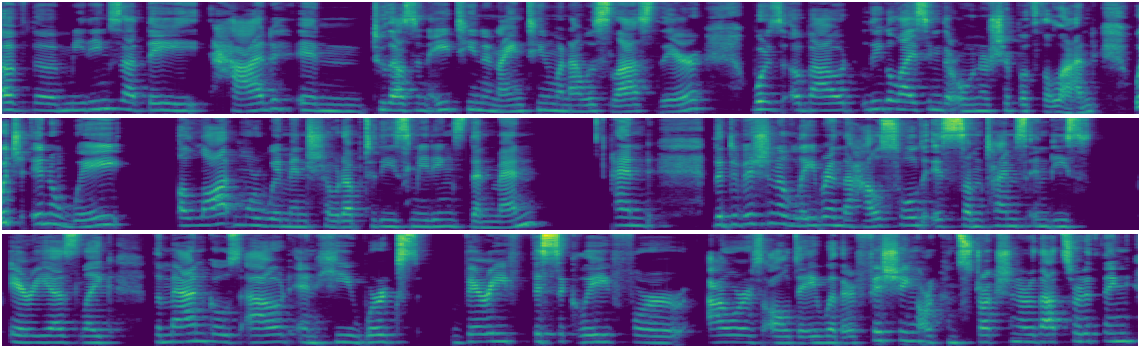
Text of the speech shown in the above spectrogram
of the meetings that they had in 2018 and 19 when I was last there was about legalizing their ownership of the land, which in a way a lot more women showed up to these meetings than men and the division of labor in the household is sometimes in these areas like the man goes out and he works very physically for hours all day, whether fishing or construction or that sort of thing.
